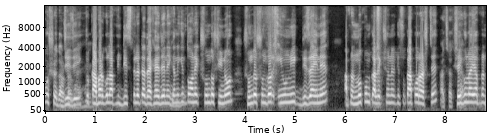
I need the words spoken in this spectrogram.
অবশ্যই দরকার জি জি। একটু। কাভারগুলো আপনি ডিসপ্লেটা দেখাই দেন এখানে কিন্তু অনেক সুন্দর সিনোন সুন্দর সুন্দর ইউনিক ডিজাইনের আপনার নতুন কালেকশনের কিছু কাপড় আসছে আচ্ছা আচ্ছা। সেইগুলাই আপনার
